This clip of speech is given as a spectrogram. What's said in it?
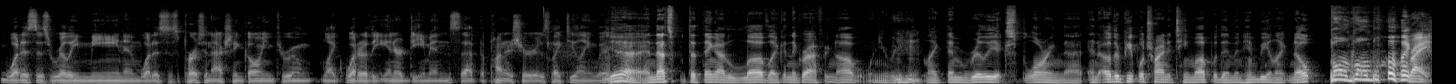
what does this really mean and what is this person actually going through and like what are the inner demons that the Punisher is like dealing with. Yeah, and that's the thing I love, like in the graphic novel when you read Mm-hmm. it, like them really exploring that, and other people trying to team up with him, and him being like, "Nope, boom, boom, boom." Like, Right.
